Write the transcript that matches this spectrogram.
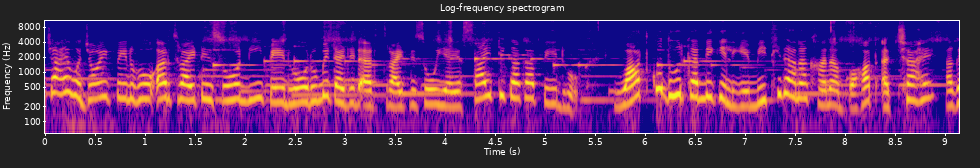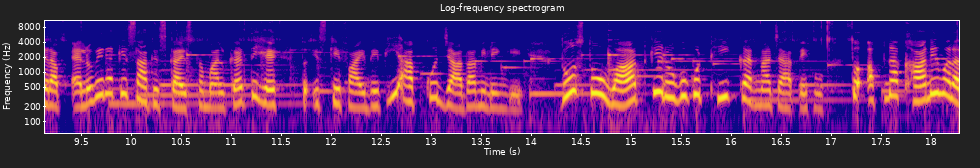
चाहे वो जॉइंट पेन हो अर्थराइटिस हो नी पेन हो रूमेटाइटेड अर्थराइटिस हो या साइटिका का पेन हो, वात को दूर करने के लिए मीठी दाना खाना बहुत अच्छा है। अगर आप एलोवेरा के साथ इसका इस्तेमाल करते हैं तो इसके फ़ायदे भी आपको ज़्यादा मिलेंगे। दोस्तों, वात के रोगों को ठीक करना चाहते हो तो अपना खाने वाला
